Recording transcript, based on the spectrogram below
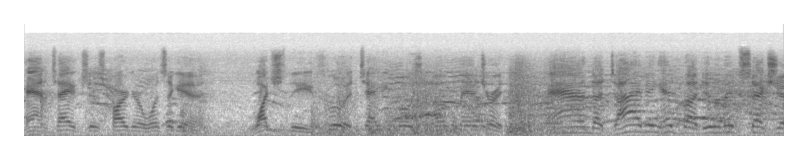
and tags his partner once again. Watch the fluid tagging motion of the Manchurian. And a diving headbutt to the midsection.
